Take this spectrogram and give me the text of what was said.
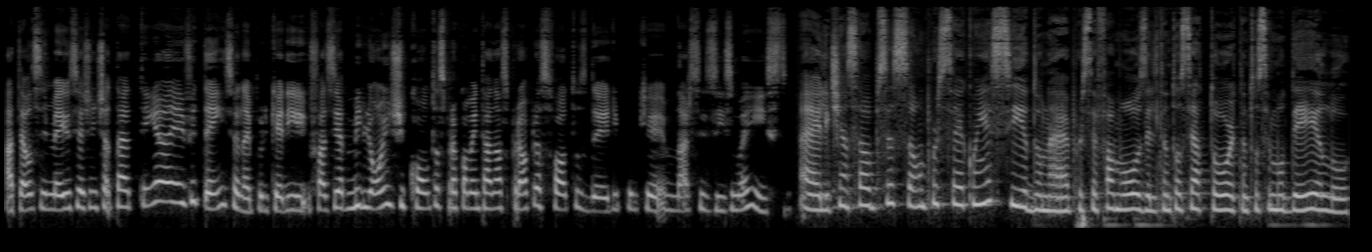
até os e-mails, e a gente até tem a evidência, né? Porque ele fazia milhões de contas para comentar nas próprias fotos dele, porque o narcisismo é isso. É, ele tinha essa obsessão por ser conhecido, né? Por ser famoso. Ele tentou ser ator, tentou ser modelo.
